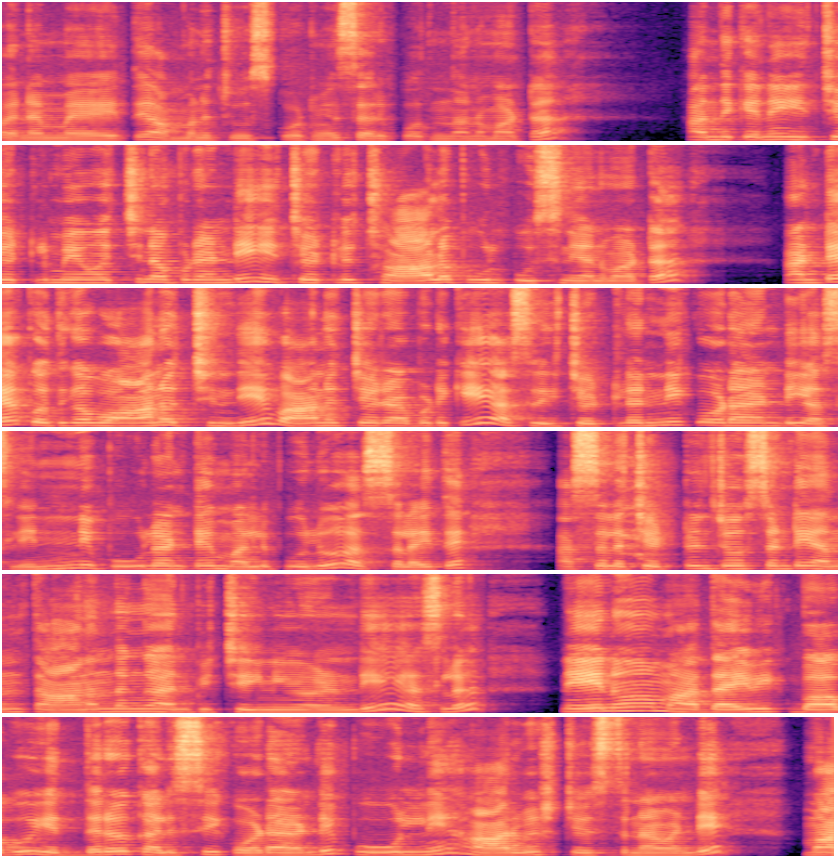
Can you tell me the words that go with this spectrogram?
పని అమ్మాయి అయితే అమ్మను చూసుకోవటమే సరిపోతుందనమాట అందుకనే ఈ చెట్లు మేము వచ్చినప్పుడు అండి ఈ చెట్లు చాలా పూలు పూసినాయి అనమాట అంటే కొద్దిగా వాన వచ్చింది. వాన వచ్చేటప్పటికి అసలు ఈ చెట్లన్నీ కూడా అండి అసలు ఎన్ని పూలు అంటే మల్లెపూలు అస్సలు అయితే అసలు చెట్టుని చూస్తుంటే ఎంత ఆనందంగా అనిపించాయి అండి అసలు నేను మా దైవిక్ బాబు ఇద్దరూ కలిసి కూడా అండి పూల్ని హార్వెస్ట్ చేస్తున్నామండి. మా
